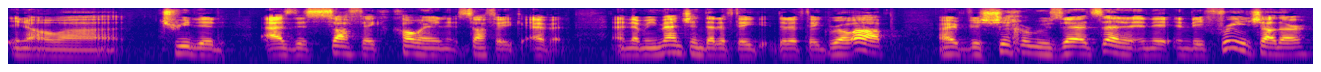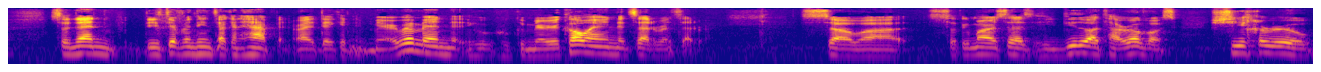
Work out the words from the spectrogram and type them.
you know, uh, treated as this safek Kohen, safek Eved. And then we mentioned that if they that if they grow up, right, Vishicharu said, and they and they free each other, so then these different things that can happen, right? They can marry women who, who can marry a Kohen, etc., etc. So, uh, so the Gemara says, "Hidilu tarovos shicharu."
